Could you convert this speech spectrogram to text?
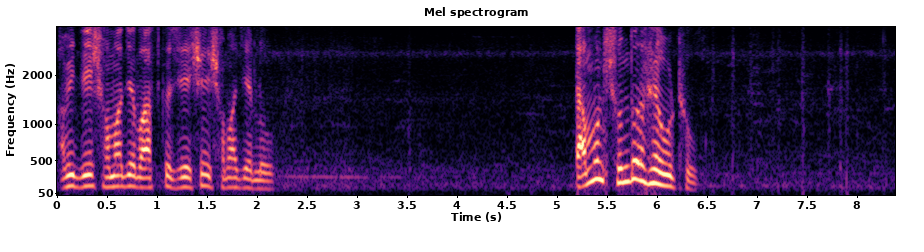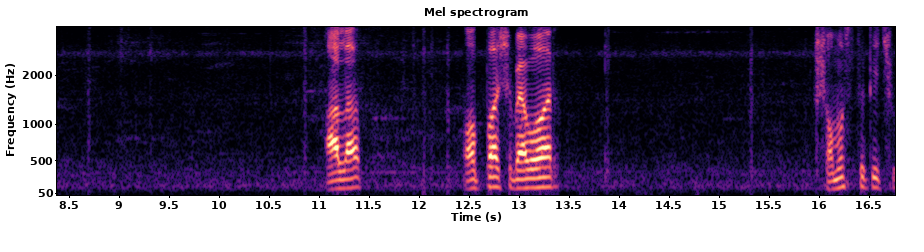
আমি যে সমাজে বাস করছি সেই সমাজের লোক। তেমন সুন্দর হয়ে উঠুক। আলাপ, অভ্যাস, ব্যবহার, সমস্ত কিছু।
